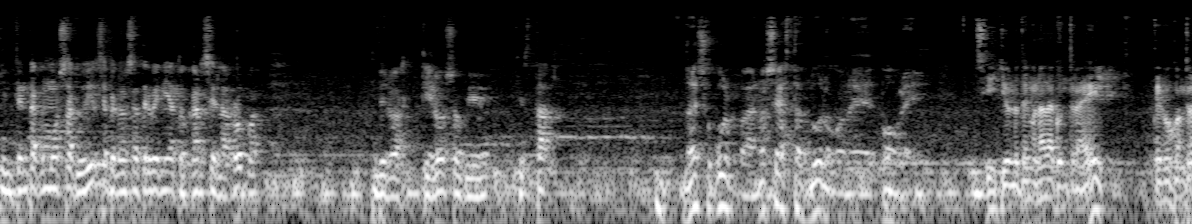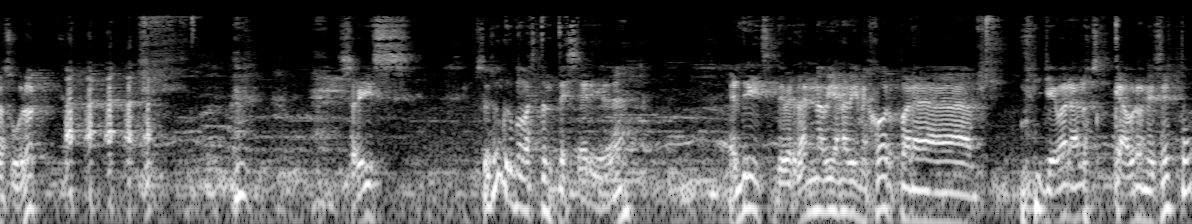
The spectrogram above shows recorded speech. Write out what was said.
intenta como sacudirse, pero no se atreve ni a tocarse la ropa de lo asqueroso que, que está. No es su culpa. No seas tan duro con el pobre. Si yo no tengo nada contra él, tengo contra su olor. sois. Sois un grupo bastante serio, ¿eh? Eldritch, ¿de verdad no había nadie mejor para llevar a los cabrones estos?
